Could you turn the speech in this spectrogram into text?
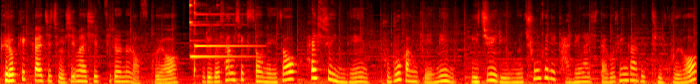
그렇게까지 조심하실 필요는 없고요. 우리가 상식선에서 할 수 있는 부부 관계는 2주일 이후면 충분히 가능하시다고 생각이 들고요.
